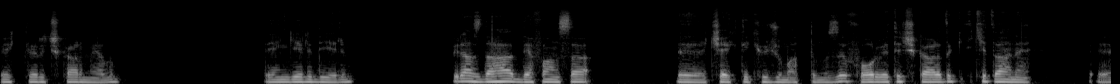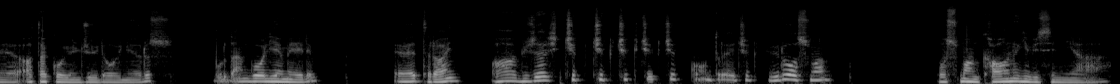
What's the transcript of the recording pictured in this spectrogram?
Bekleri çıkarmayalım. Dengeli diyelim. Biraz daha defansa e, çektik hücum hattımızı. Forvet'i çıkardık. İki tane e, atak oyuncuyla oynuyoruz. Buradan gol yemeyelim. Evet Ryan. Aa güzel. Çık çık çık çık çık. Kontraya çık. Yürü Osman. Osman Kanı gibisin ya.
